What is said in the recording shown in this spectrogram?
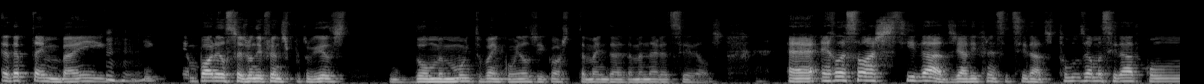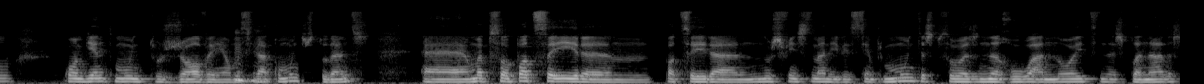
adaptei-me bem e, uhum. e, embora eles sejam diferentes portugueses, dou-me muito bem com eles e gosto também da, da maneira de ser deles. Uh, em relação às cidades e à diferença de cidades, Toulouse é uma cidade com, com um ambiente muito jovem, é uma uhum. cidade com muitos estudantes. Uh, uma pessoa pode sair, um, pode sair uh, nos fins de semana e ver sempre muitas pessoas na rua à noite, nas planadas.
